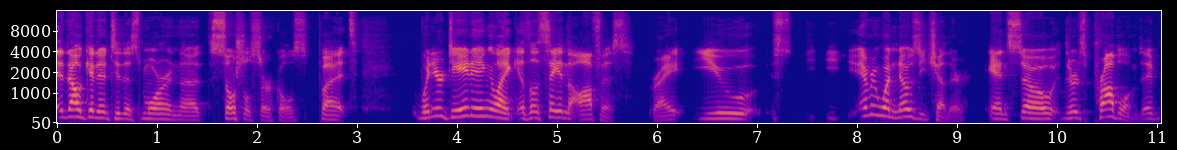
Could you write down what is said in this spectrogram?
and I'll get into this more in the social circles, but when you're dating, like let's say in the office, right? You everyone knows each other and so there's problems it,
